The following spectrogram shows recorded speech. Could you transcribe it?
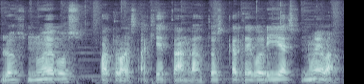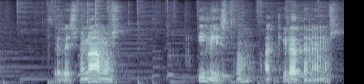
los nuevos patrones. Aquí están las dos categorías nuevas. Seleccionamos y listo, aquí la tenemos.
